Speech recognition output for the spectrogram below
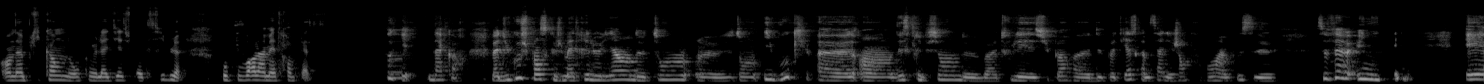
en appliquant donc la diète flexible pour pouvoir la mettre en place. Ok, d'accord. Bah du coup, je pense que je mettrai le lien de ton euh, de ton e-book euh, en description de bah, tous les supports euh, de podcast, comme ça les gens pourront un peu se, faire une idée. Et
